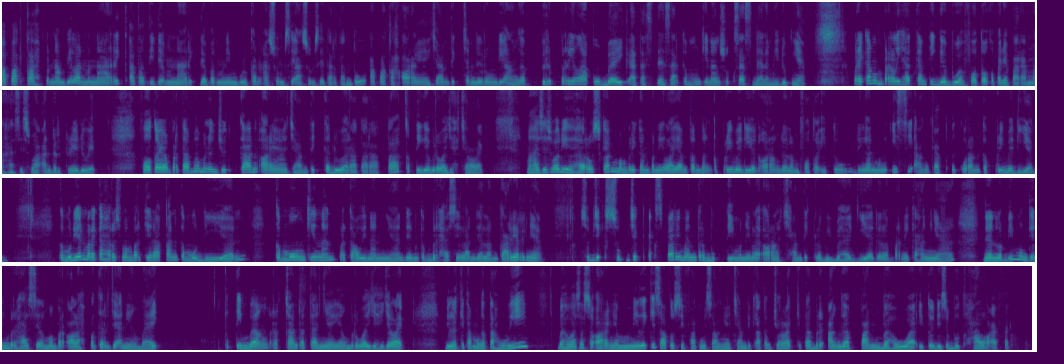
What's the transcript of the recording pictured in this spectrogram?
Apakah penampilan menarik atau tidak menarik dapat menimbulkan asumsi-asumsi tertentu? Apakah orang yang cantik cenderung dianggap berperilaku baik atas dasar kemungkinan sukses dalam hidupnya? Mereka memperlihatkan tiga buah foto kepada para mahasiswa undergraduate. Foto yang pertama menunjukkan orang yang cantik, kedua rata-rata, ketiga berwajah jelek. Mahasiswa diharuskan memberikan penilaian tentang kepribadian orang dalam foto itu dengan mengisi angket ukuran kepribadian. Kemudian mereka harus memperkirakan kemudian kemungkinan perkawinannya dan keberhasilan dalam karirnya. Subjek-subjek eksperimen terbukti menilai orang cantik lebih bahagia dalam pernikahannya dan lebih mungkin berhasil memperoleh pekerjaan yang baik ketimbang rekan-rekannya yang berwajah jelek. Bila kita mengetahui bahwa seseorang yang memiliki satu sifat misalnya cantik atau jelek, kita beranggapan bahwa itu disebut halo effect.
